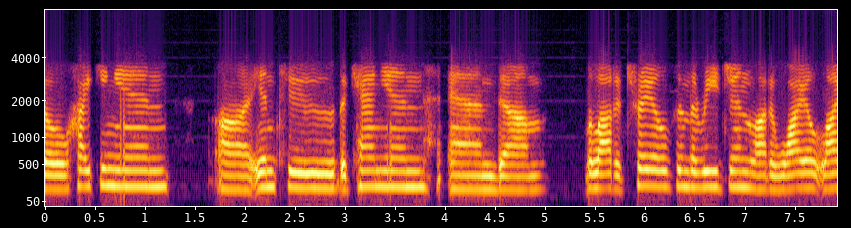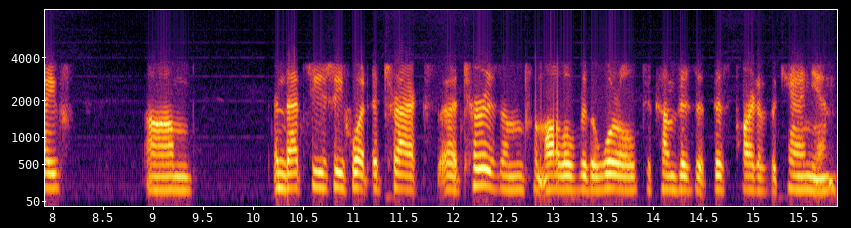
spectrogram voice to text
So hiking in uh, into the canyon and um, a lot of trails in the region, a lot of wildlife. Um, and that's usually what attracts uh, tourism from all over the world to come visit this part of the canyon.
